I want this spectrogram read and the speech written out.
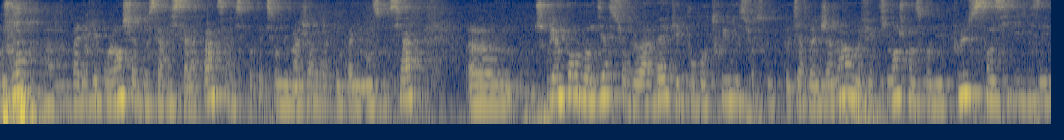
Bonjour, euh, Valérie Roland, chef de service à la PAM, service protection des majeurs et d'accompagnement social. Euh, je voulais un peu rebondir sur le avec et pour autrui et sur ce que peut dire Benjamin, où effectivement je pense qu'on est plus sensibilisé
